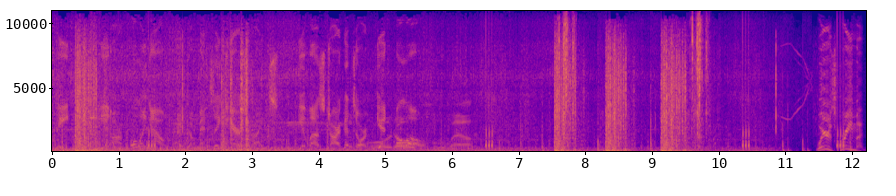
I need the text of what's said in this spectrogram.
Repeat, we are pulling out and commencing airstrikes. Give us targets or get Oh, below. Well, Where's Freeman?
